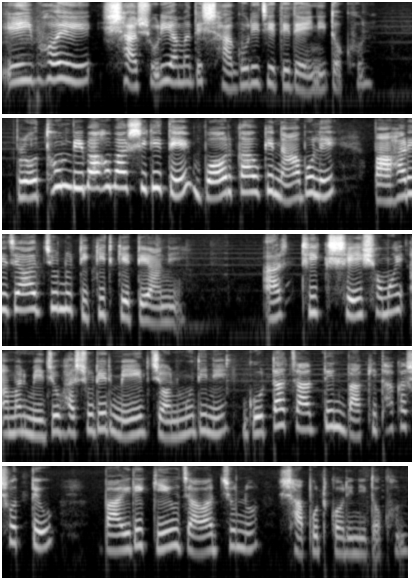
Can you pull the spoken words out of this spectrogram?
এই ভয়ে শাশুড়ি আমাদের সাগরে যেতে দেয়নি তখন। প্রথম বিবাহ বার্ষিকীতে বর কাউকে না বলে পাহাড়ে যাওয়ার জন্য টিকিট কেটে আনে। আর ঠিক সেই সময় আমার মেজ ভাসুরের মেয়ের জন্মদিনে গোটা চার দিন বাকি থাকা সত্ত্বেও বাইরে কেউ যাওয়ার জন্য সাপোর্ট করেনি তখন।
